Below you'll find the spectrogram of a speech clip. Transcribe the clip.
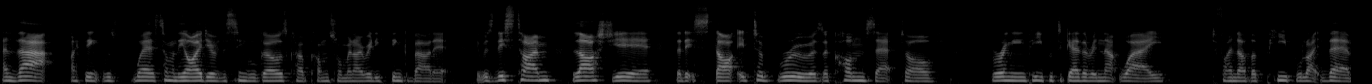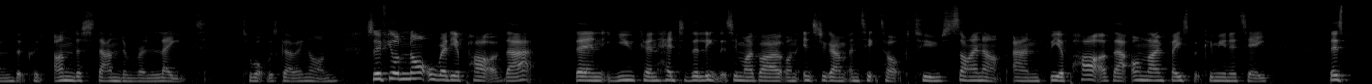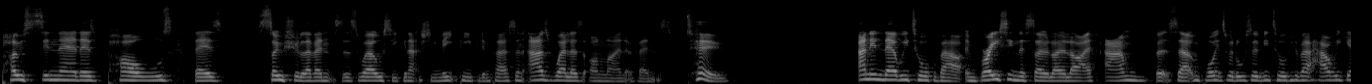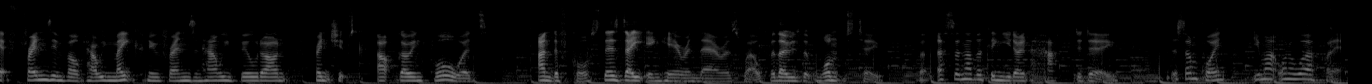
And that, I think, was where some of the idea of the Single Girls Club comes from when I really think about it. It was this time last year that it started to brew as a concept of bringing people together in that way to find other people like them that could understand and relate to what was going on. So if you're not already a part of that, then you can head to the link that's in my bio on Instagram and TikTok to sign up and be a part of that online Facebook community. There's posts in there, there's polls, there's social events as well, so you can actually meet people in person as well as online events too. And in there, we talk about embracing the solo life, and at certain points, we'll also be talking about how we get friends involved, how we make new friends, and how we build our friendships up going forwards. And of course, there's dating here and there as well for those that want to. But that's another thing you don't have to do. But at some point, you might want to work on it.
